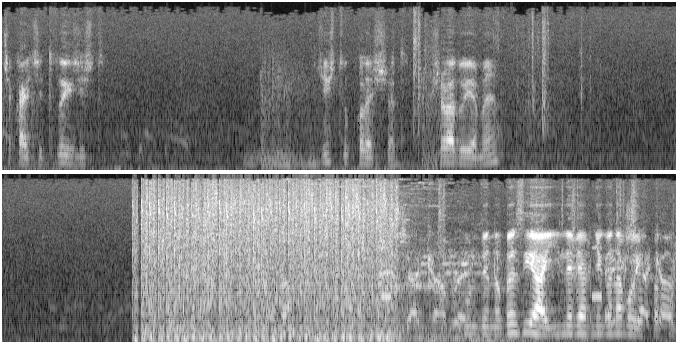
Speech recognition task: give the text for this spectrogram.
Czekajcie, tutaj gdzieś... Mm, Gdzie Gdzieś tu koleś szedł. Przeładujemy. Kurde, no bez jaj, ile ja w niego naboi. SATCOM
